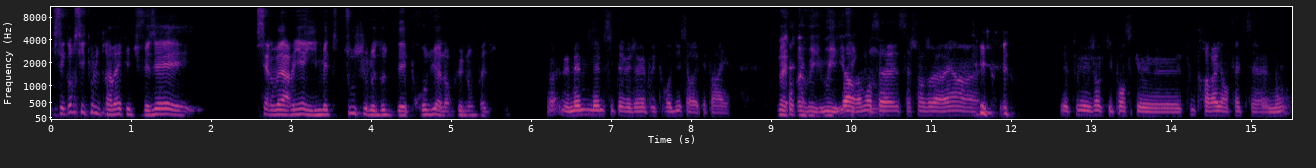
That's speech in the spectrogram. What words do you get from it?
c'est comme si tout le travail que tu faisais servait à rien. Ils mettent tout sur le dos des produits, alors que non, pas du tout. mais même, même si tu n'avais jamais pris de produit, ça aurait été pareil. Ouais, oui, oui. vraiment, ça ne changerait rien. Euh. Il y a tous les gens qui pensent que tout le travail, en fait, euh, non.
